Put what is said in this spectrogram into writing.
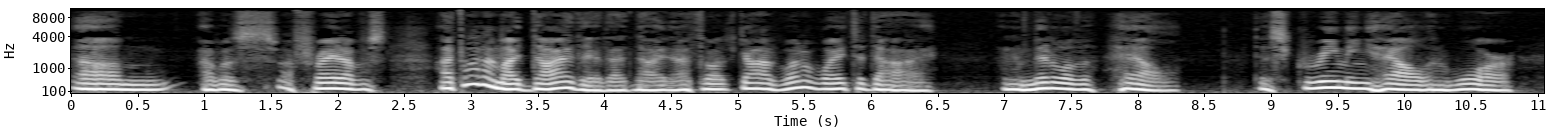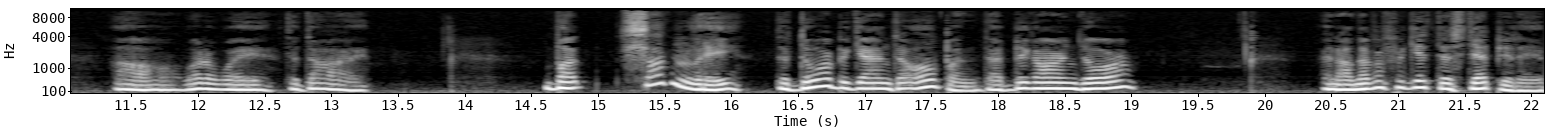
Um, I was afraid. I was. I thought I might die there that night. I thought, God, what a way to die in the middle of hell, the screaming hell and war. Oh, what a way to die. But suddenly, the door began to open, that big iron door. And I'll never forget this deputy,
